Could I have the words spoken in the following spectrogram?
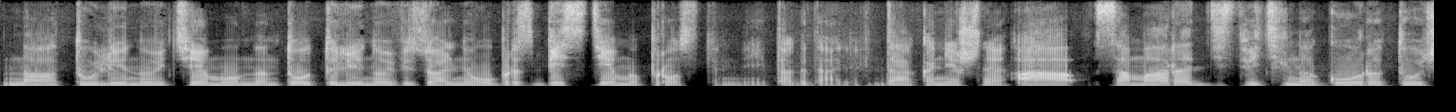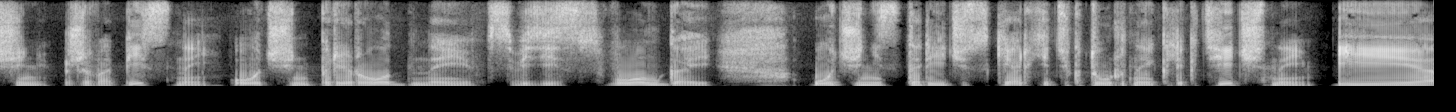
на ту или иную тему, на тот или иной визуальный образ без темы просто и так далее. Да, конечно. А Самара действительно город очень живописный, очень природный в связи с Волгой, очень исторически, архитектурно эклектичный и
